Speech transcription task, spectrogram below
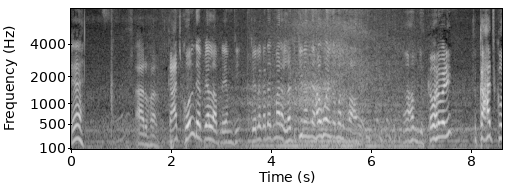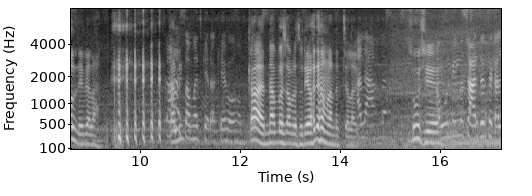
હે? સારું હાલ કાચ ખોલ દે પેલા પ્રેમથી. તો એટલે કદાચ મારા લટકીને અંદર આવું હોય તો મને ભાવે હા, સમજી. ખબર પડી? તું કાચ ખોલ દે પેલા. કાલ સમજ કે રખે હો કા? ના બસ આપણે શું રહેવા દે હમણાં નથી ચલાવી શું છે? ઉર્વિલનું ચાર્જર છે કાલ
